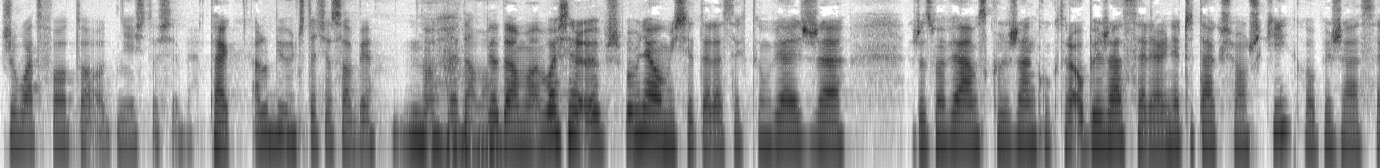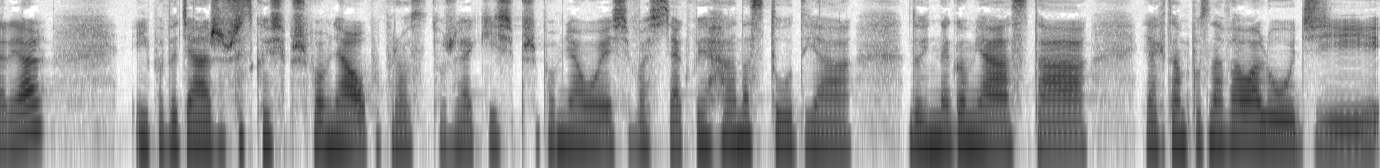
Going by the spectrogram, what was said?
że łatwo to odnieść do siebie. Tak. A lubimy czytać o sobie. No, wiadomo. wiadomo. Właśnie e, przypomniało mi się teraz, jak to mówiłaś, że rozmawiałam z koleżanką, która obejrzała serial, nie czytała książki, tylko obejrzała serial i powiedziała, że wszystko się przypomniało po prostu, że jakiś przypomniało jej się właśnie jak wyjechała na studia do innego miasta, jak tam poznawała ludzi,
